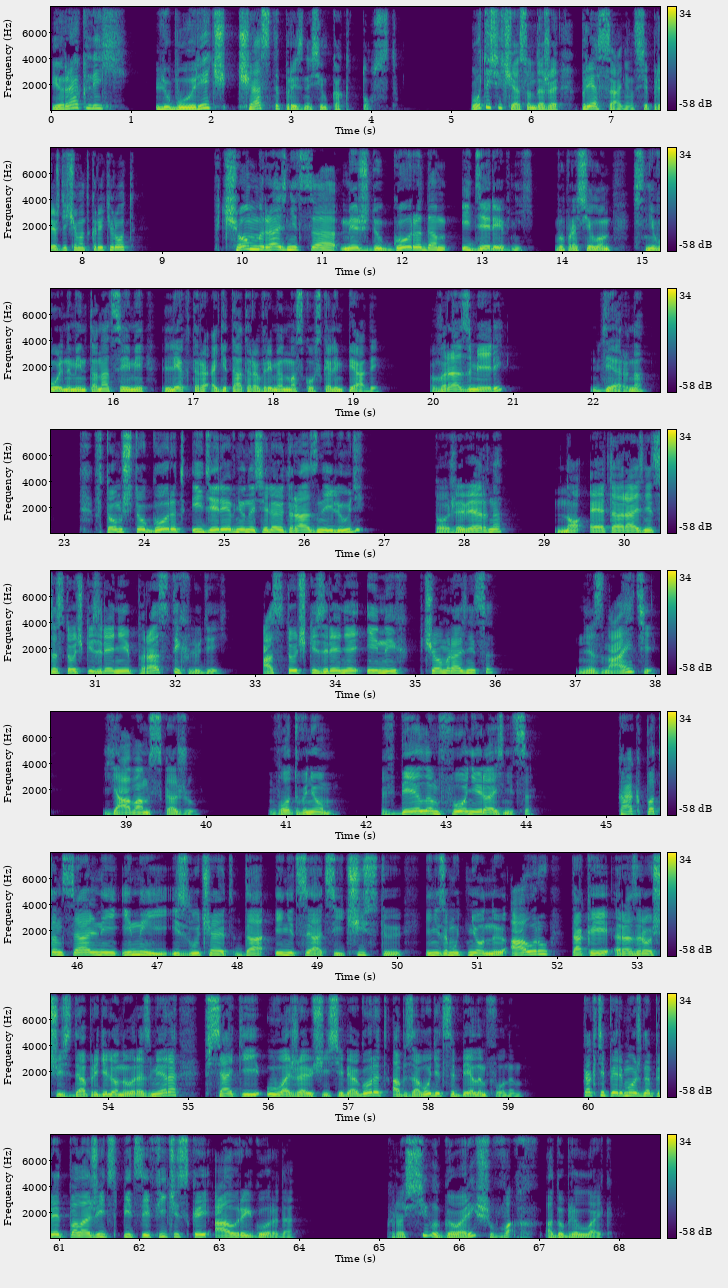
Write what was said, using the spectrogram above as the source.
Ираклий любую речь часто произносил как тост. Вот и сейчас он даже приосанился, прежде чем открыть рот. «В чем разница между городом и деревней?» — вопросил он с невольными интонациями лектора-агитатора времен Московской Олимпиады. «В размере?» «Верно. В том, что город и деревню населяют разные люди?» «Тоже верно. Но это разница с точки зрения простых людей. А с точки зрения иных в чем разница? Не знаете? Я вам скажу. Вот в нем, в белом фоне разница. Как потенциальные иные излучают до инициации чистую и незамутненную ауру, так и, разросшись до определенного размера, всякий уважающий себя город обзаводится белым фоном. Как теперь можно предположить специфической аурой города? «Красиво говоришь, вах!» — одобрил Лайк.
